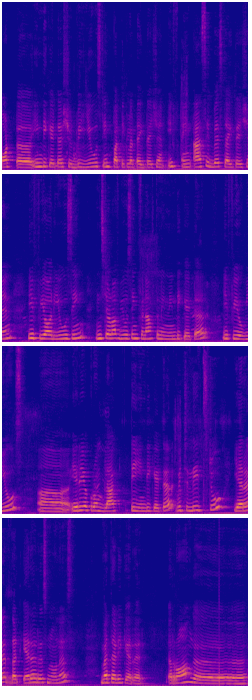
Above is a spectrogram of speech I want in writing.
what uh, indicator should be used in particular titration. If in acid base titration if you are using instead of using phenolphthalein indicator if you use uh, eriochrome black T indicator which leads to error that error is known as methodic error. Wrong uh,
